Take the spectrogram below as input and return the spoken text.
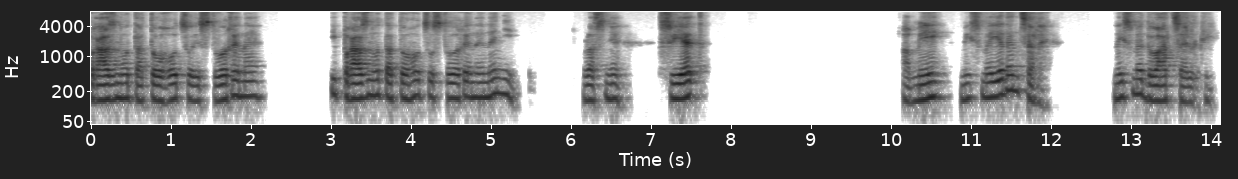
prázdnota toho, co je stvořené, i prázdnota toho, co stvořené není. Vlastně svět a my, my jsme jeden celek. Nejsme dva celky.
